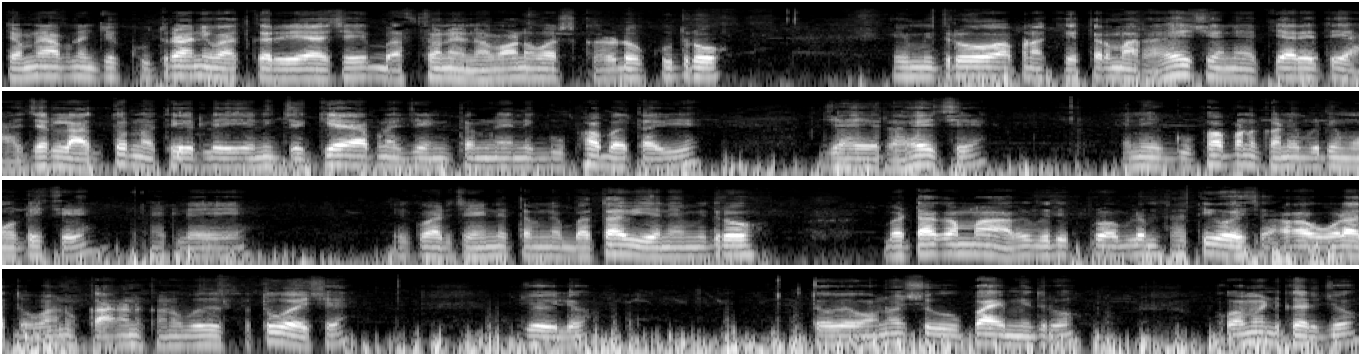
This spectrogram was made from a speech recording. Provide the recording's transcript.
તમે આપણે જે કૂતરાની વાત કરી રહ્યા છે બસો ને નવ્વાણું વર્ષ ઘરડો કૂતરો, એ મિત્રો આપણા ખેતરમાં રહે છે અને અત્યારે તે હાજર લાગતો નથી, એટલે એની જગ્યાએ આપણે જઈને તમને એની ગુફા બતાવીએ. જ્યાં એ રહે છે, એની ગુફા પણ ઘણી બધી મોટી છે. એટલે એકવાર જઈને તમને બતાવીએ. અને મિત્રો, બટાકામાં આવી બધી પ્રોબ્લેમ થતી હોય છે, આવા ઓળા ધોવાનું કારણ ઘણું બધું થતું હોય છે. જોઈ લો. તો હવે ઓનો શું ઉપાય મિત્રો? કોમેન્ટ કરજો.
